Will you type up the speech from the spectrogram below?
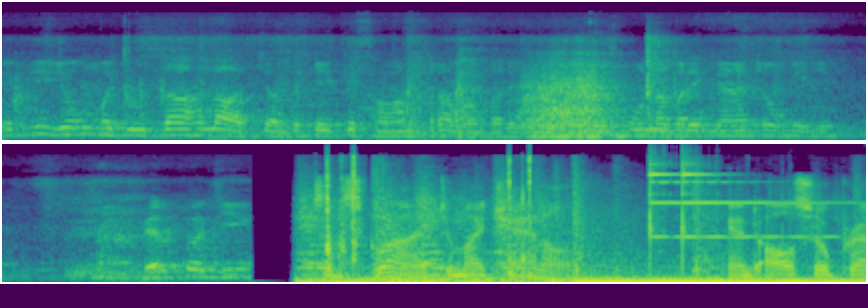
ਇੱਕ ਜੀ ਜੋ ਮੌਜੂਦਾ ਹਾਲਾਤ ਚੱਲਦੇ ਪਏ ਕਿਸਾਨ ਭਰਾਵਾਂ ਬਾਰੇ ਉਹਨਾਂ ਬਾਰੇ ਕਹਿਣਾ ਚਾਹੋਗੇ ਜੀ? ਬਿਲਕੁਲ ਜੀ। Subscribe to my channel. And also press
